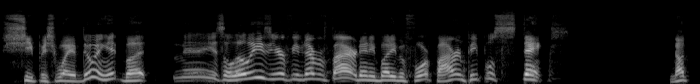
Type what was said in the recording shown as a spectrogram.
sheepish way of doing it, but eh, it's a little easier if you've never fired anybody before. Firing people stinks. Not,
